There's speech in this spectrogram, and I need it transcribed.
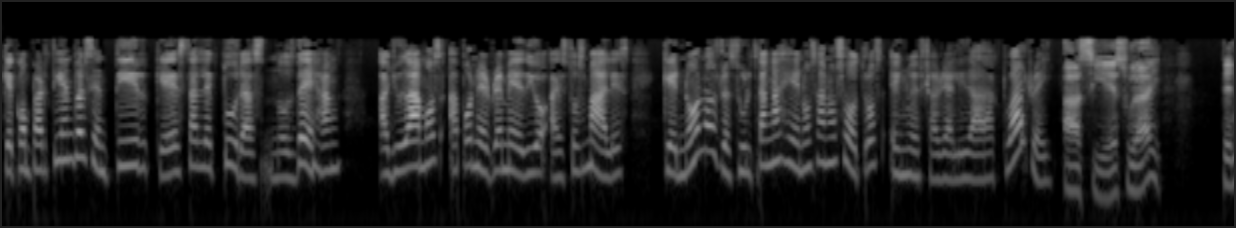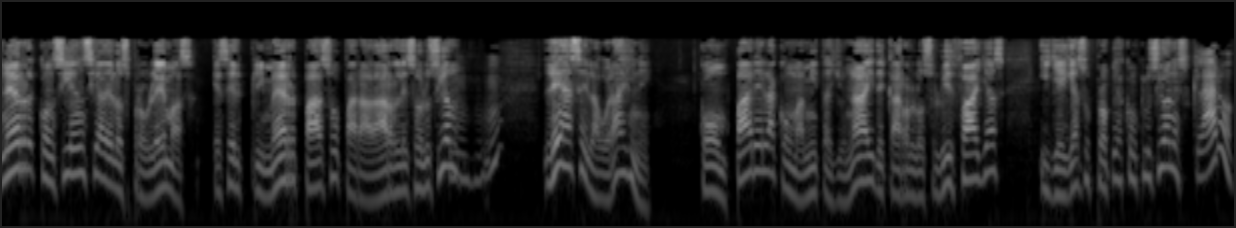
que compartiendo el sentir que estas lecturas nos dejan, ayudamos a poner remedio a estos males que no nos resultan ajenos a nosotros en nuestra realidad actual, Rey. Así es, Uray. Tener conciencia de los problemas es el primer paso para darle solución. Léase la vorágine, compárela con Mamita Yunay de Carlos Luis Fallas y llegue a sus propias conclusiones. Claro.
